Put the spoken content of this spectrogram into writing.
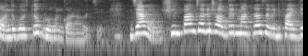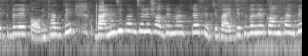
বন্দোবস্ত গ্রহণ করা হয়েছে। যেমন, শিল্পাঞ্চলে শব্দের মাত্রা সেভেন্টি ফাইভ ডেসিবেলের কম থাকবে, বাণিজ্যিক অঞ্চলে শব্দের মাত্রা সিক্সটি ফাইভ ডেসিবেলের কম থাকবে,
